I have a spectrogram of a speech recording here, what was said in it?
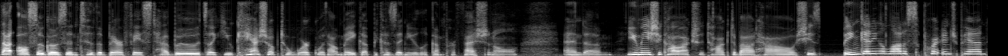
that also goes into the barefaced taboo. It's like you can't show up to work without makeup because then you look unprofessional. And um, Yumi Ishikawa actually talked about how she's been getting a lot of support in Japan,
